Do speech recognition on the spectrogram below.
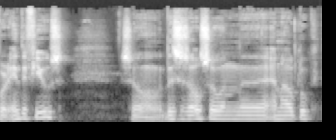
were interviews. So this is also an uh, an outlook.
